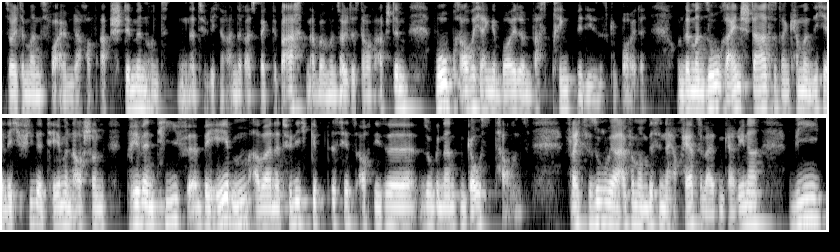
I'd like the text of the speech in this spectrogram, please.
Sollte man es vor allem darauf abstimmen und natürlich noch andere Aspekte beachten, aber man sollte es darauf abstimmen, wo brauche ich ein Gebäude und was bringt mir dieses Gebäude? Und wenn man so reinstartet, dann kann man sicherlich viele Themen auch schon präventiv äh, beheben, aber natürlich gibt es jetzt auch diese sogenannten Ghost Towns. Vielleicht versuchen wir einfach mal ein bisschen auch herzuleiten, Karina. Wie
